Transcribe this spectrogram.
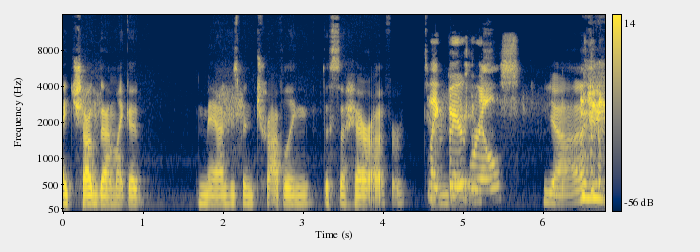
I chug them like a man who's been traveling the Sahara for 10 Like Bear days. Grylls. Yeah. yeah.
